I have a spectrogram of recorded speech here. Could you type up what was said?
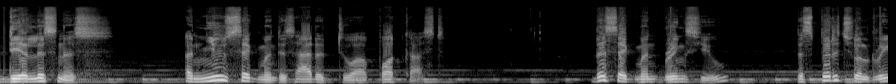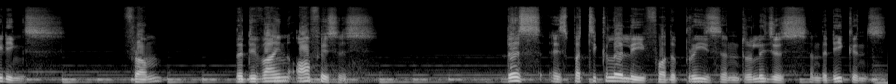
Dear listeners, a new segment is added to our podcast. This segment brings you the spiritual readings from the divine offices. This is particularly for the priests and religious and the deacons,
